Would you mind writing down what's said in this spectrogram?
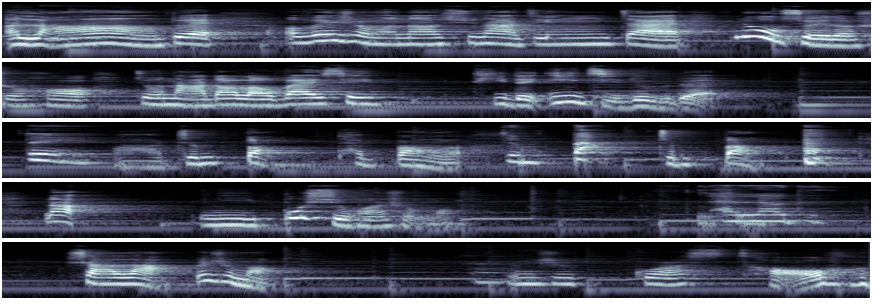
啊，狼，对，呃，为什么呢？徐纳晶在六岁的时候就拿到了 YCT 的一级，对不对？对。啊，真棒，太棒了，真棒。真棒，那你不喜欢什么？沙拉的沙拉，为什么？因为是 grass 草。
